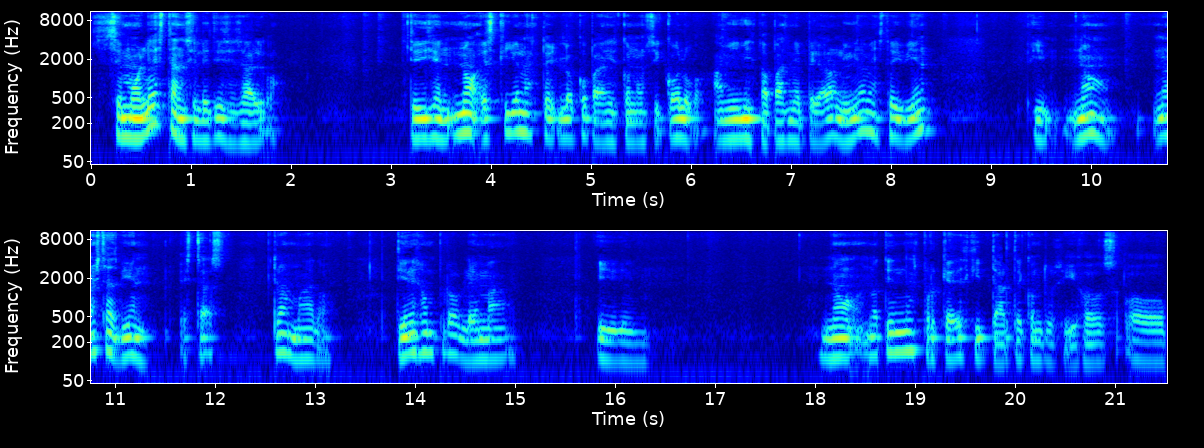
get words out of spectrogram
se molestan si les dices algo. Te dicen, no, es que yo no estoy loco para ir con un psicólogo. A mí mis papás me pegaron y mírame, estoy bien. Y no, no estás bien, estás traumado. Tienes un problema y no, no tienes por qué desquitarte con tus hijos o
